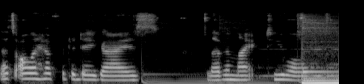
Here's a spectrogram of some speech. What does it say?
that's all I have for today, guys. Love and light to you all.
